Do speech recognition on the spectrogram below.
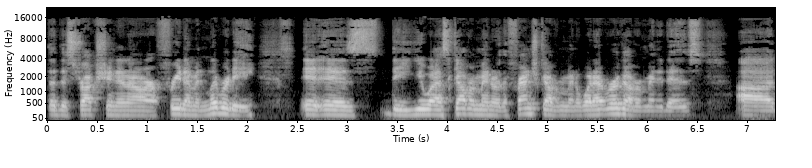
the destruction in our freedom and liberty. It is the U.S. government or the French government or whatever government it is uh,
